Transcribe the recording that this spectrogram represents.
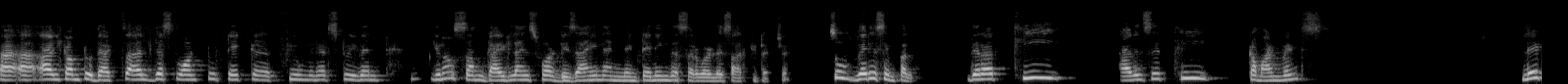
uh, uh, I'll come to that. So I'll just want to take a few minutes to even, you know, some guidelines for design and maintaining the serverless architecture. So very simple. There are three, I will say three commandments let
